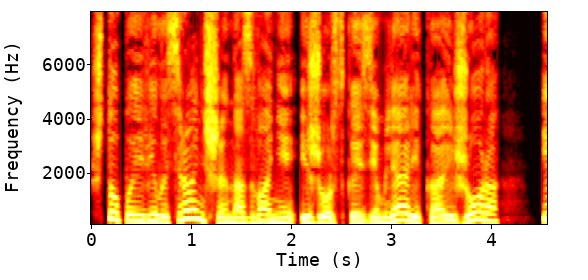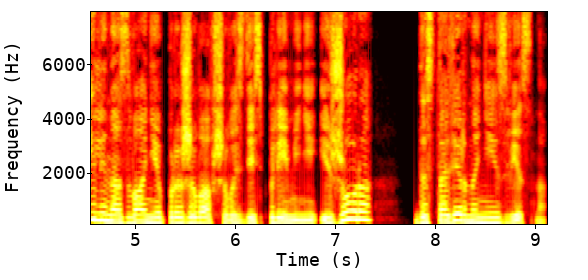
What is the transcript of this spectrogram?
Что появилось раньше, название Ижорская земля, река Ижора или название проживавшего здесь племени Ижора, достоверно неизвестно.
